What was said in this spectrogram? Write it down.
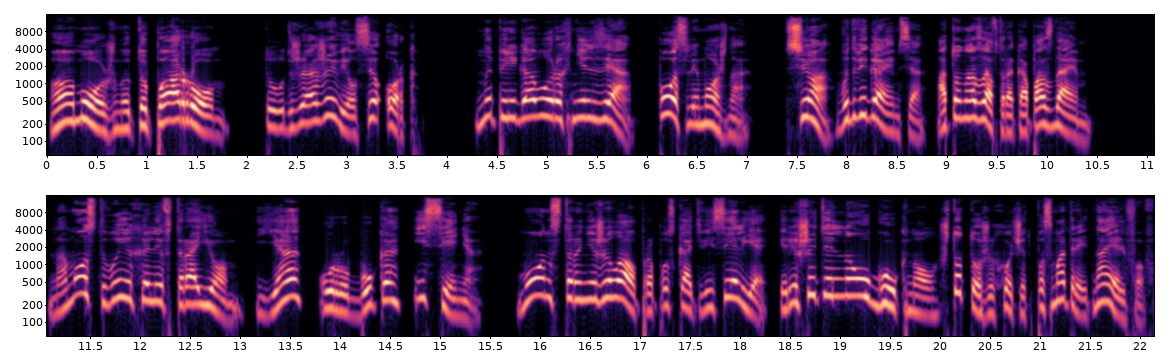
А можно топором. Тут же оживился орк. На переговорах нельзя, после можно. Все, выдвигаемся, а то на завтрак опоздаем. На мост выехали втроем. Я, Урубука и Сеня. Монстр не желал пропускать веселье и решительно угукнул, что тоже хочет посмотреть на эльфов.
